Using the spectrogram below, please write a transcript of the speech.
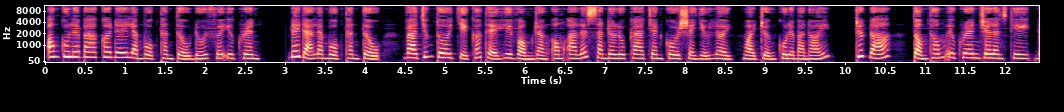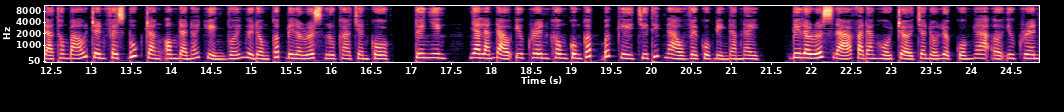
Ông Kuleba coi đây là một thành tựu đối với Ukraine. Đây đã là một thành tựu, và chúng tôi chỉ có thể hy vọng rằng ông Alexander Lukashenko sẽ giữ lời, Ngoại trưởng Kuleba nói. Trước đó, Tổng thống Ukraine Zelensky đã thông báo trên Facebook rằng ông đã nói chuyện với người đồng cấp Belarus Lukashenko. Tuy nhiên, nhà lãnh đạo Ukraine không cung cấp bất kỳ chi tiết nào về cuộc điện đàm này. Belarus đã và đang hỗ trợ cho nỗ lực của Nga ở Ukraine,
